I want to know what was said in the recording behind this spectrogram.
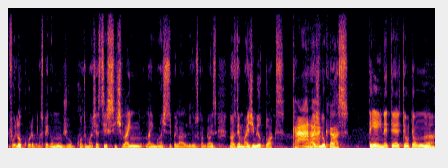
Foi loucura. Nós pegamos um jogo contra o Manchester City lá em, lá em Manchester, pela Liga dos Campeões. Nós demos mais de mil toques. Mais de mil passes. Tem aí na internet, tem até um, Aham.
